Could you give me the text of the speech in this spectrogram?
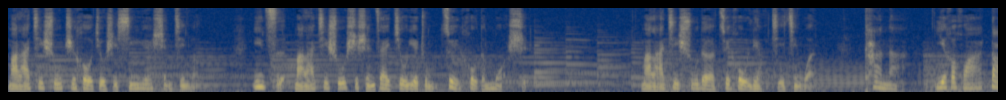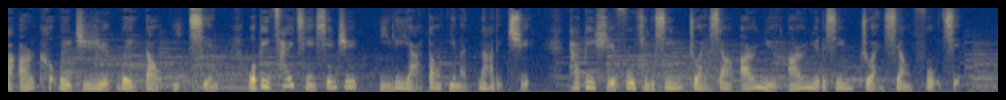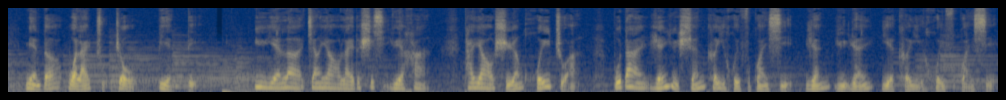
马拉基书之后就是新约圣经了。因此，马拉基书是神在旧约中最后的默示。马拉基书的最后两节经文：“看呐、耶和华大而可畏之日未到以前，我必差遣先知以利亚到你们那里去，他必使父亲的心转向儿女，儿女的心转向父亲，免得我来诅咒遍地。”预言了将要来的施洗约翰，他要使人回转，不但人与神可以恢复关系，人与人也可以恢复关系。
